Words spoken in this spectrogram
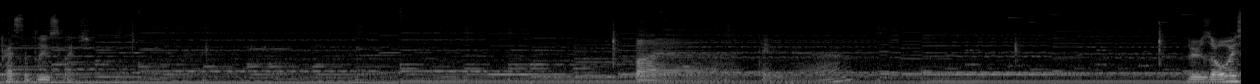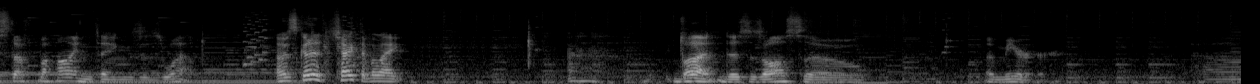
Press the blue switch. But. There's always stuff behind things as well. I was gonna check that, but like. But this is also a mirror. Uh,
